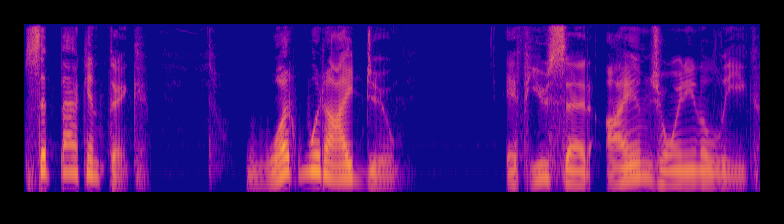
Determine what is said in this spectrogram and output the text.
sit back and think. What would I do if you said, I am joining a league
